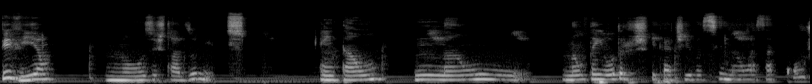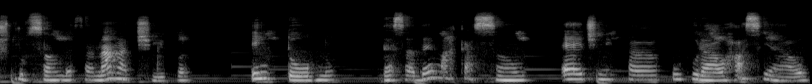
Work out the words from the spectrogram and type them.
viviam nos Estados Unidos. Então, não não tem outra justificativa senão essa construção dessa narrativa em torno dessa demarcação étnica, cultural, racial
